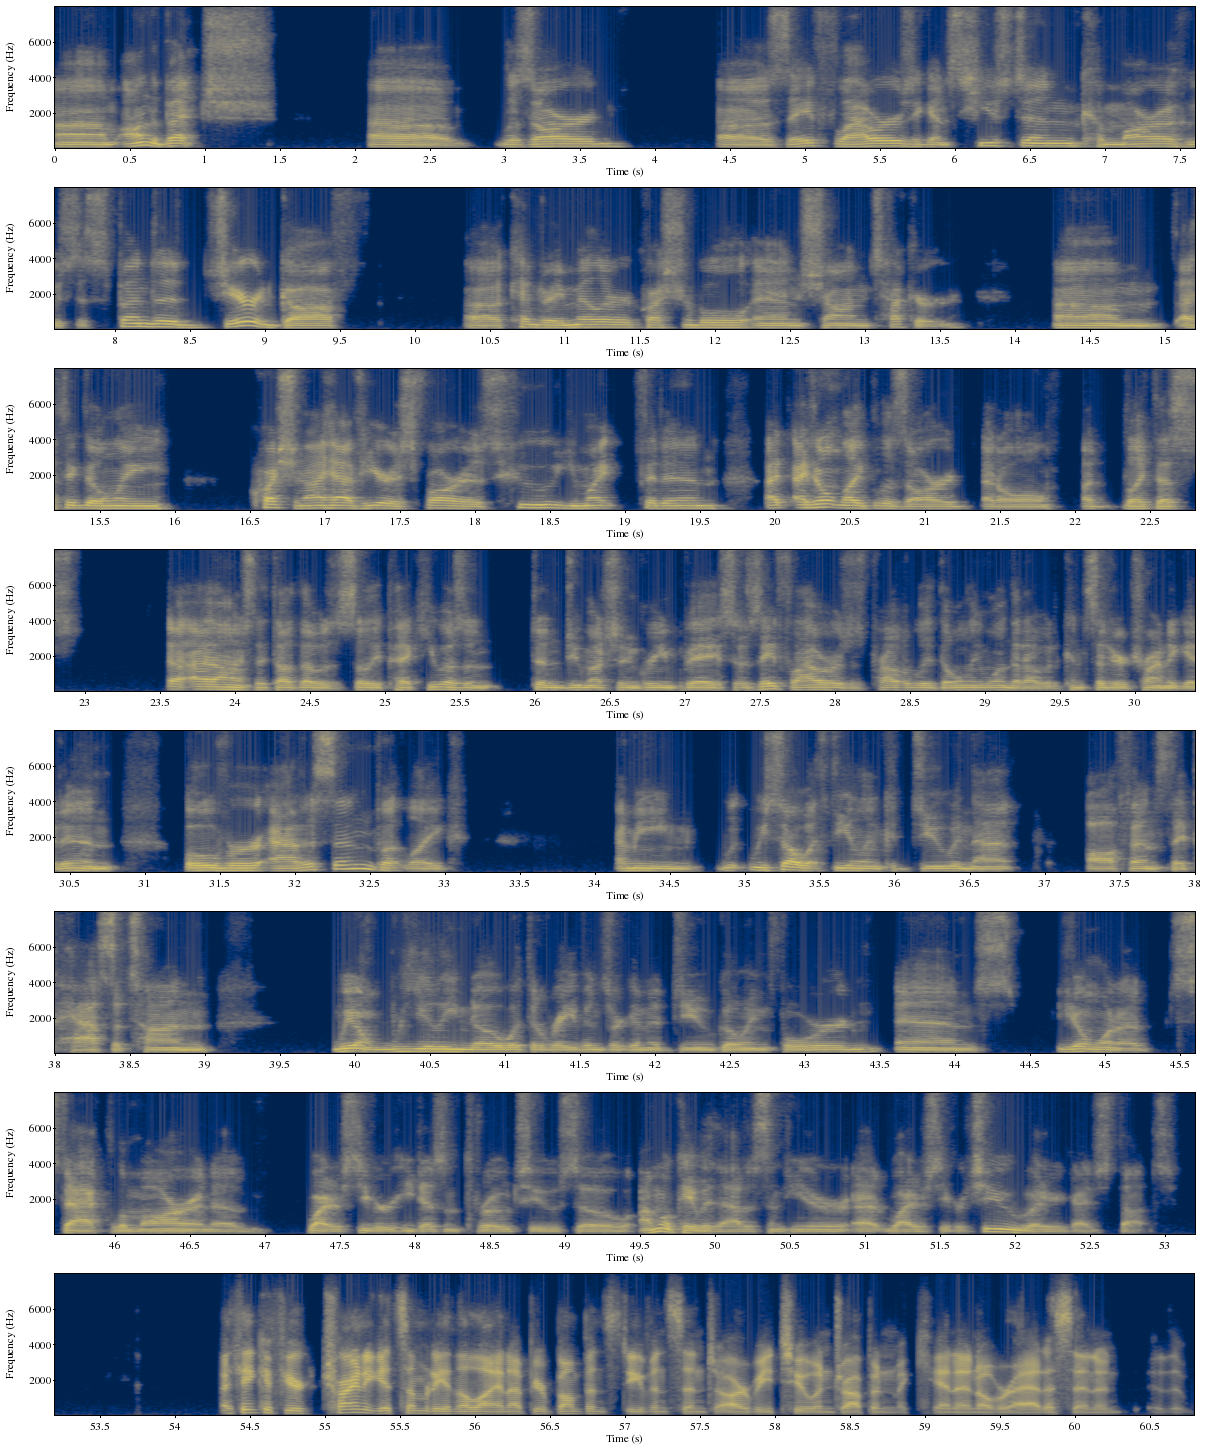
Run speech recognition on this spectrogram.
Um, on the bench, uh, Lazard, uh, Zay Flowers against Houston, Kamara, who's suspended, Jared Goff, uh, Kendre Miller, questionable, and Sean Tucker. Um, I think the only question I have here as far as who you might fit in, I, I don't like Lazard at all. I like that's I- honestly thought that was a silly pick. He wasn't didn't do much in Green Bay, so Zay Flowers is probably the only one that I would consider trying to get in over Addison. But like, I mean, we, we saw what Thielen could do in that offense. They pass a ton. We don't really know what the Ravens are going to do going forward, and you don't want to stack Lamar and a wide receiver he doesn't throw to. So I'm okay with Addison here at wide receiver two. What are your guys' thoughts? I think if you're trying to get somebody in the lineup, you're bumping Stevenson to RB2 and dropping McKinnon over Addison in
